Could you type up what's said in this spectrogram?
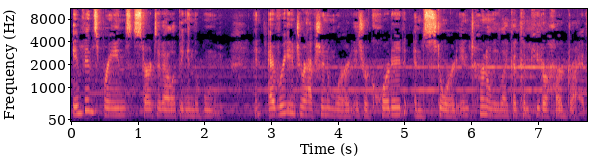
Infants' brains start developing in the womb, and every interaction and word is recorded and stored internally like a computer hard drive.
